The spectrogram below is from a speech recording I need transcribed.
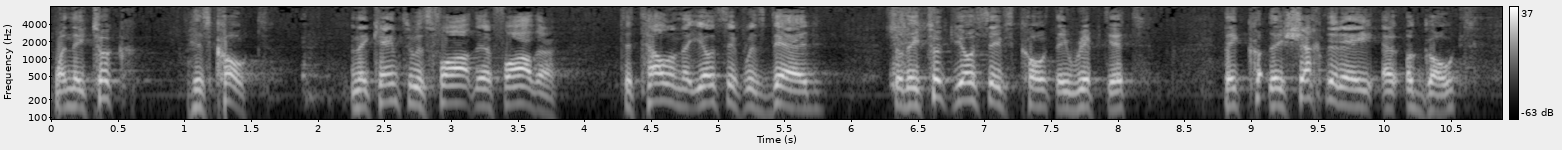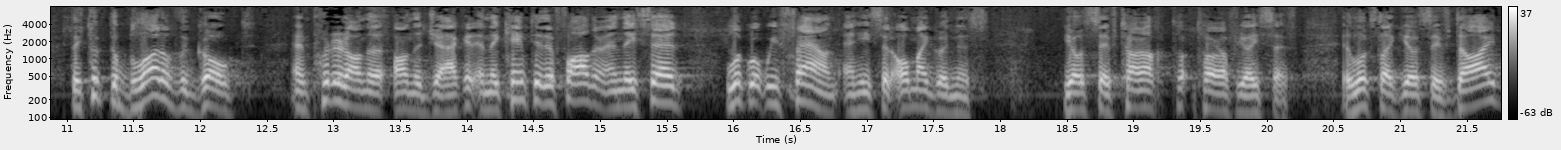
When they took his coat and they came to his fa- their father to tell him that Yosef was dead, so they took Yosef's coat, they ripped it, they, they shechted a, a, goat, they took the blood of the goat and put it on the, on the jacket, and they came to their father and they said, look what we found. And he said, oh my goodness, Yosef, Taraf, Taraf Yosef. It looks like Yosef died,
